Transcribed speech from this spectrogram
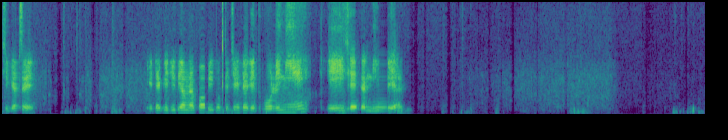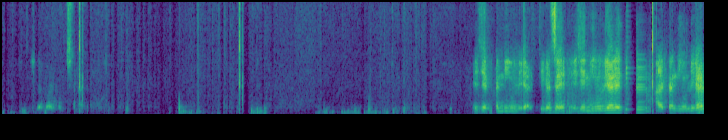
ঠিক আছে? এটাকে যদি আমরা কপি করতে চাই, এটাকে ধরে নিয়ে এই যে একটা নিউ লেয়ার এই যে একটা নিউ লেয়ার ঠিক আছে? এই যে নিউ লেয়ারে আর একটা নিউ লেয়ার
